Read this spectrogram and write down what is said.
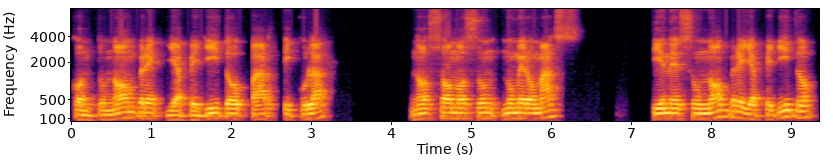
con tu nombre y apellido particular. No somos un número más, tienes un nombre y apellido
